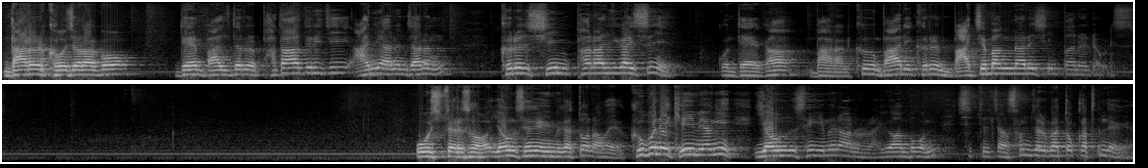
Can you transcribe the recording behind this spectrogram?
나를 거절하고 내 말들을 받아들이지 아니하는 자는 그를 심판할 리가 있으니 그 내가 말한 그 말이 그를 마지막 날에 심판하라고 그랬어. 50절에서 영생의 의미가 또 나와요. 그분의 계명이 영생임을 아노라. 요한복음 17장 3절과 똑같은 내용이에요.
